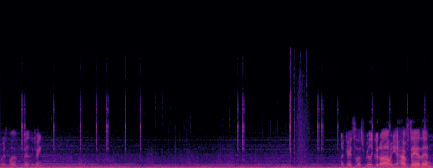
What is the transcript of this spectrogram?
Where's my... Where, okay. Okay, so that's really good armor you have there then.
